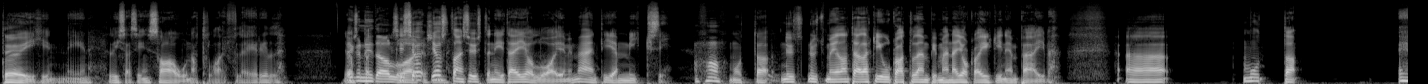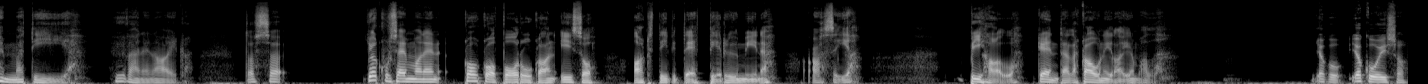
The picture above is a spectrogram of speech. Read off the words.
töihin, niin lisäsin saunat Lifeleirille. Eikö niitä ollut siis Jostain syystä niitä ei ollut aiemmin, mä en tiedä miksi. Aha. Mutta nyt, nyt meillä on täällä kiukaat lämpimänä joka ikinen päivä. Ää, mutta en mä tiedä. Hyvänen aika. Tuossa joku semmoinen koko porukan iso aktiviteettiryminä asia pihalla, kentällä, kauniilla ilmalla. Joku, joku iso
